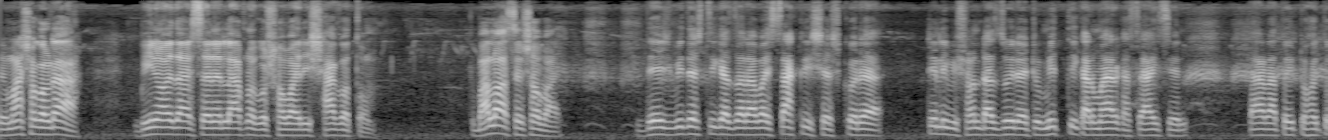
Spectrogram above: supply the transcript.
তো মা সকলরা, বিনয় দার চ্যানেলে আপনাকে সবারই স্বাগতম। তো ভালো আছে সবাই? দেশ বিদেশ থেকে যারা ভাই চাকরি শেষ করে টেলিভিশনটা জুড়ে একটু মৃত্তিকার মায়ের কাছে আইছেন, তারা তো একটু হয়তো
